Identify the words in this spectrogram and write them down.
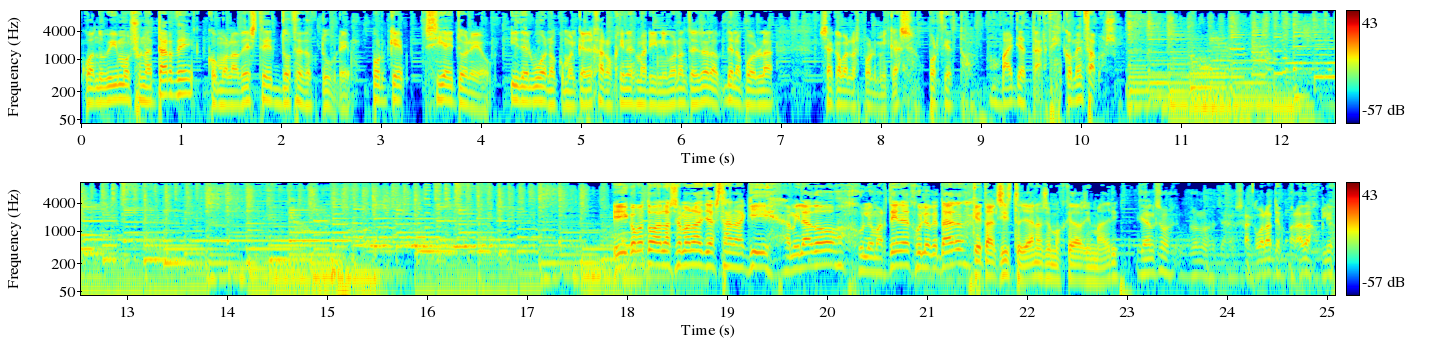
cuando vivimos una tarde como la de este 12 de octubre, porque si hay toreo y del bueno como el que dejaron Ginés Marín y Morantes de la, de la Puebla, se acaban las polémicas. Por cierto, vaya tarde. Comenzamos. Y como todas las semanas ya están aquí a mi lado Julio Martínez. Julio, ¿qué tal? ¿Qué tal, Sisto? Ya nos hemos quedado sin Madrid. Ya, nos, bueno, ya se acabó la temporada, Julio.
